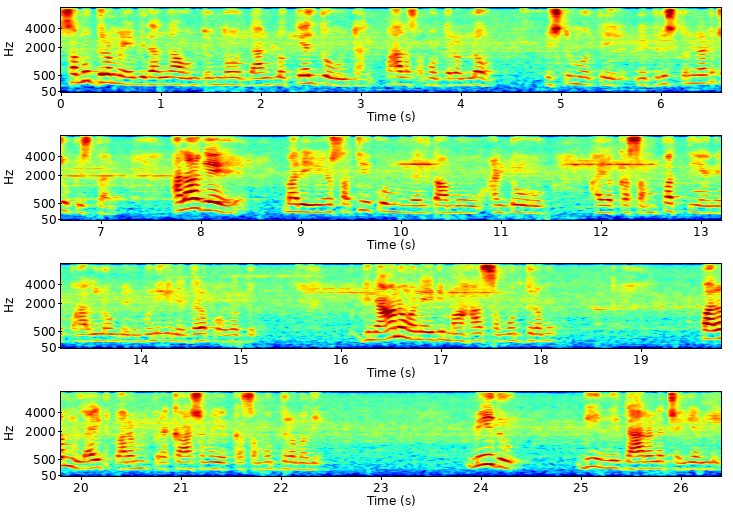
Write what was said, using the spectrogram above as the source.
సముద్రం ఏ విధంగా ఉంటుందో దాంట్లో తేలుతూ ఉంటారు. పాల సముద్రంలో విష్ణుమూర్తి నిద్రిస్తున్నట్టు చూపిస్తారు. అలాగే మరి సతీకు వెళ్తాము అంటూ ఆ యొక్క సంపత్తి అనే పాలలో మీరు మునిగి నిద్రపోవద్దు. జ్ఞానం అనేది మహాసముద్రము. పరం లైట్ పరం ప్రకాశం యొక్క సముద్రం అది. మీరు దీన్ని ధారణ చెయ్యండి.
